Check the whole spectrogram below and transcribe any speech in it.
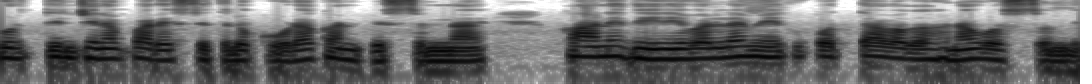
గుర్తించిన పరిస్థితులు కూడా కనిపిస్తున్నాయి. కానీ దీనివల్ల మీకు కొత్త అవగాహన వస్తుంది.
